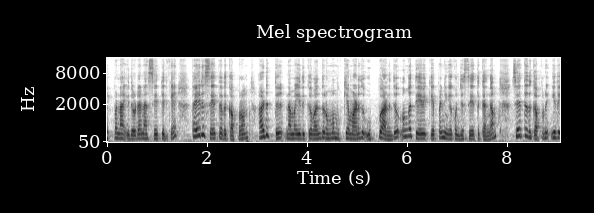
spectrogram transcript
இப்போ நான் இதோட நான் சேர்த்துருக்கேன். தயிர் சேர்த்ததுக்கப்புறம் அடுத்து நம்ம இதுக்கு வந்து ரொம்ப முக்கியமானது உப்பு ஆனது உங்கள் தேவைக்கேற்ப நீங்கள் கொஞ்சம் சேர்த்துக்கங்க. சேர்த்ததுக்கப்புறம் இது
